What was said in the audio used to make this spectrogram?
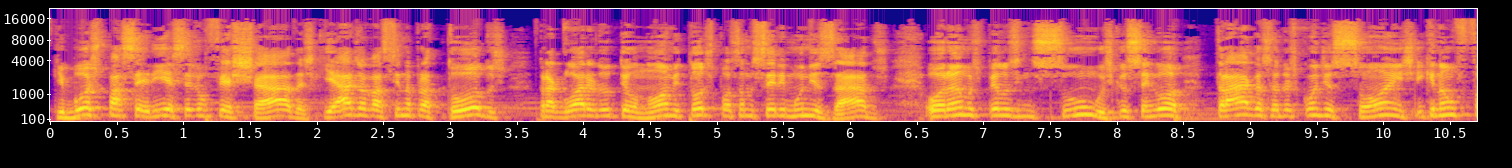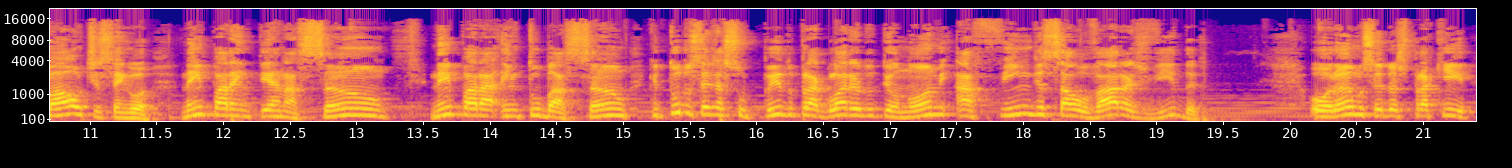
que boas parcerias sejam fechadas, que haja vacina para todos, para a glória do teu nome, todos possamos ser imunizados. Oramos pelos insumos, que o Senhor traga, Senhor, as condições e que não falte, Senhor, nem para internação, nem para intubação, que tudo seja suprido para a glória do teu nome, a fim de salvar as vidas. Oramos, Senhor Deus, para que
